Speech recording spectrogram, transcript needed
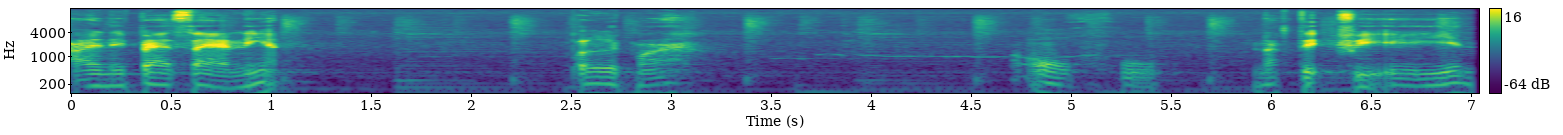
ภายในแปดแสนนี้เปิดมา โอ้โห นักเตะฟรีเอเย่น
